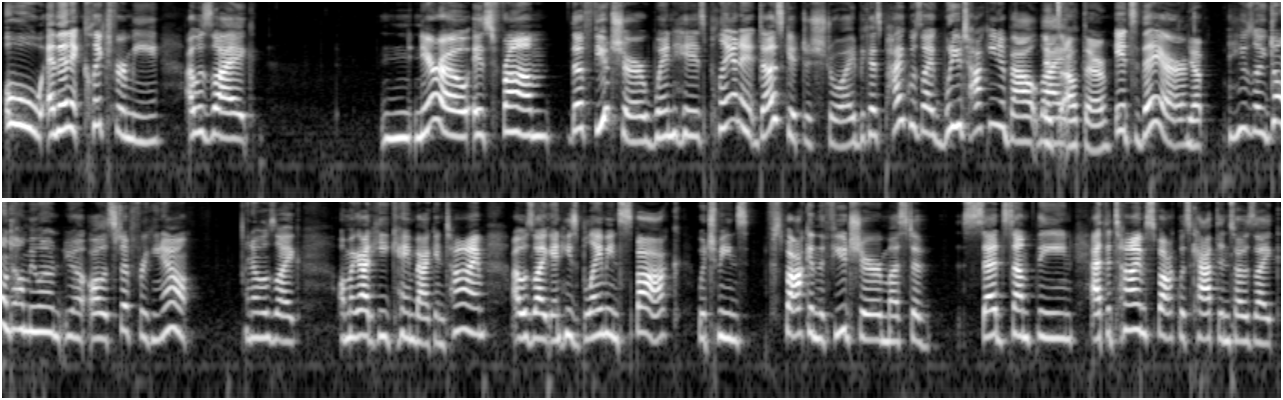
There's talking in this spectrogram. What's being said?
oh, and then it clicked for me. I was like, Nero is from the future when his planet does get destroyed because Pike was like, what are you talking about? Like, it's out there. It's there. Yep. He was like, don't tell me when, you know, all this stuff freaking out. And I was like, oh my God, he came back in time. I was like, and he's blaming Spock, which means Spock in the future must have said something. At the time, Spock was captain, so I was like,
